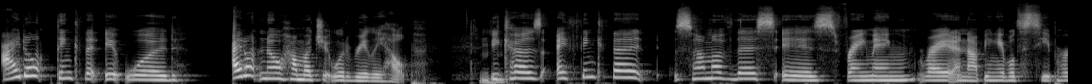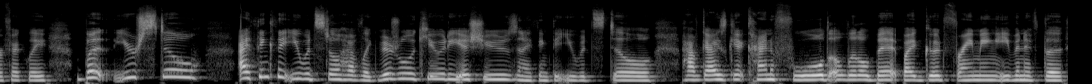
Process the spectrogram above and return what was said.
I don't think that it would. I don't know how much it would really help Mhm. because I think that some of this is framing, right, and not being able to see perfectly, but you're still. I think that you would still have like visual acuity issues, and I think that you would still have guys get kind of fooled a little bit by good framing, even if the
